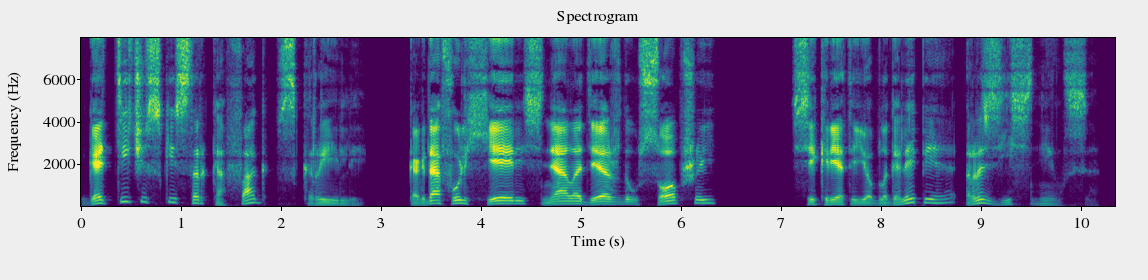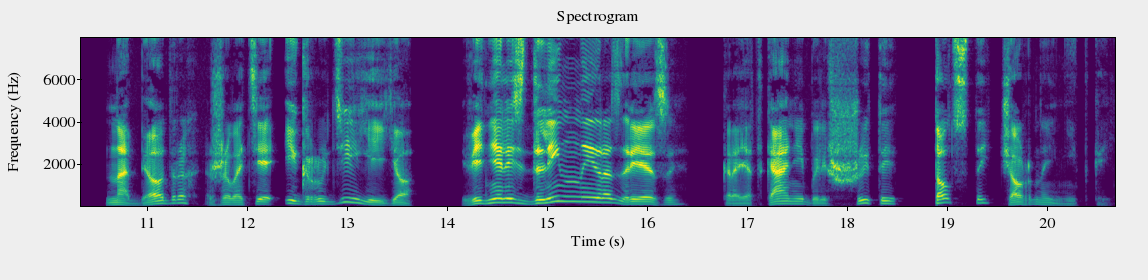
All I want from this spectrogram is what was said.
Готический саркофаг вскрыли. Когда Фульхери снял одежду усопшей, секрет ее благолепия разъяснился. На бедрах, животе и груди ее виднелись длинные разрезы, Края ткани были сшиты толстой черной ниткой.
